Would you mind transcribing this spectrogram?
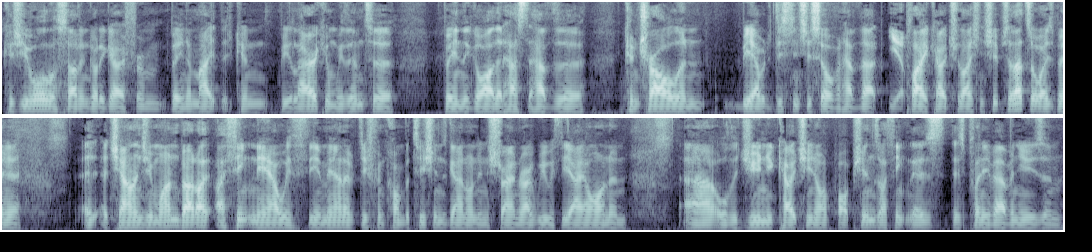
because you've all of a sudden got to go from being a mate that can be a larrikin with them to being the guy that has to have the control and be able to distance yourself and have that Yep. player coach relationship. So that's always been a, a, a challenging one. But I, I think now with the amount of different competitions going on in Australian rugby with the Aon and uh, all the junior coaching op- options, I think there's there's plenty of avenues, and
